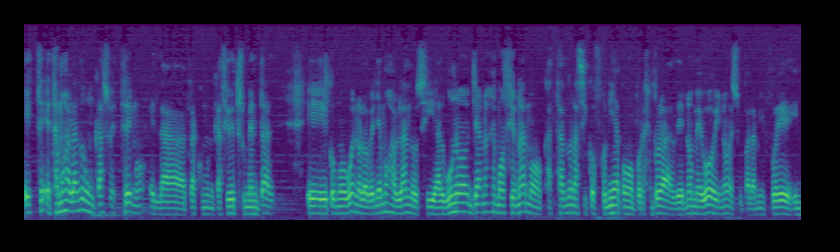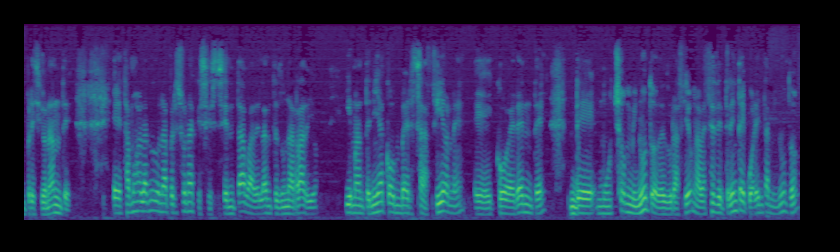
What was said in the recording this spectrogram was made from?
Este, estamos hablando de un caso extremo en la transcomunicación instrumental. Eh, como bueno, lo veníamos hablando, si algunos ya nos emocionamos captando una psicofonía como por ejemplo la de No me voy, ¿no? Eso para mí fue impresionante. Estamos hablando de una persona que se sentaba delante de una radio y mantenía conversaciones eh, coherentes de muchos minutos de duración, a veces de 30 y 40 minutos,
